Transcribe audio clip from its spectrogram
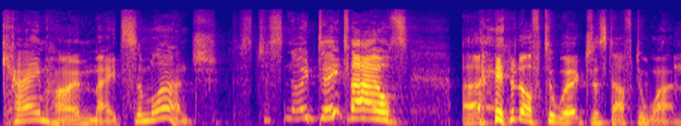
Came home, made some lunch. There's just no details. Uh, headed off to work just after one.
